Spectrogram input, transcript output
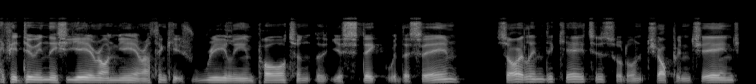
if you're doing this year on year, I think it's really important that you stick with the same soil indicators, so don't chop and change.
